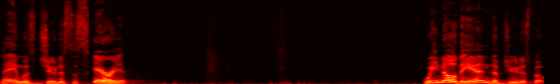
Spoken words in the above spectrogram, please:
name was Judas Iscariot. We know the end of Judas, but,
